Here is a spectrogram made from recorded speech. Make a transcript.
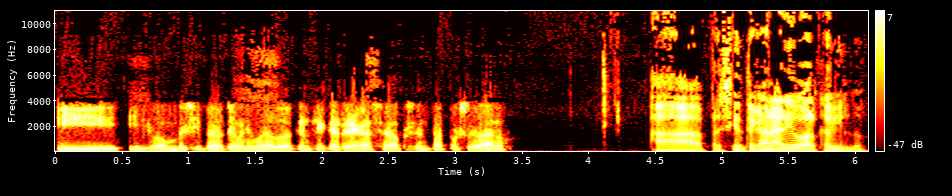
y, y en principio no tengo ninguna duda que Enrique Arriaga se va a presentar por Ciudadanos. ¿A presidente canario o al cabildo?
